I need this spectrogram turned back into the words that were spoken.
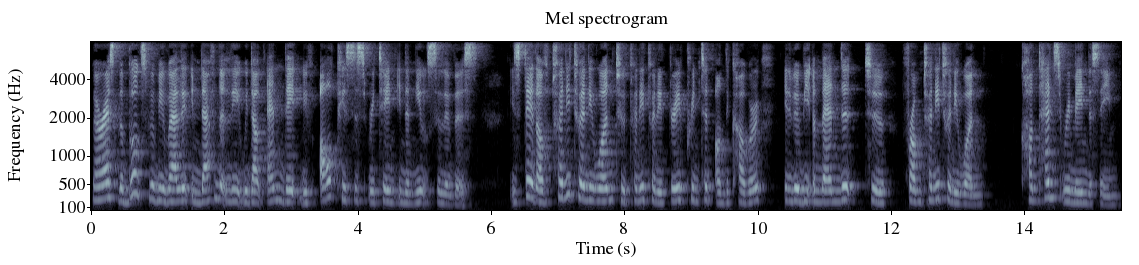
Whereas the books will be valid indefinitely without end date with all pieces retained in the new syllabus. Instead of 2021 to 2023 printed on the cover, it will be amended to from 2021. Contents remain the same.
